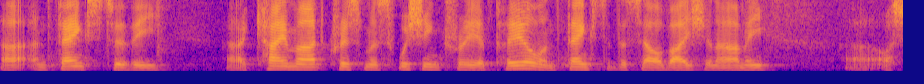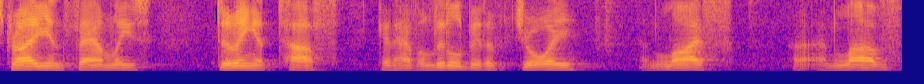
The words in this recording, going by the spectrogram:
Uh, and thanks to the uh, Kmart Christmas Wishing Tree Appeal and thanks to the Salvation Army, uh, Australian families doing it tough can have a little bit of joy and life uh, and love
